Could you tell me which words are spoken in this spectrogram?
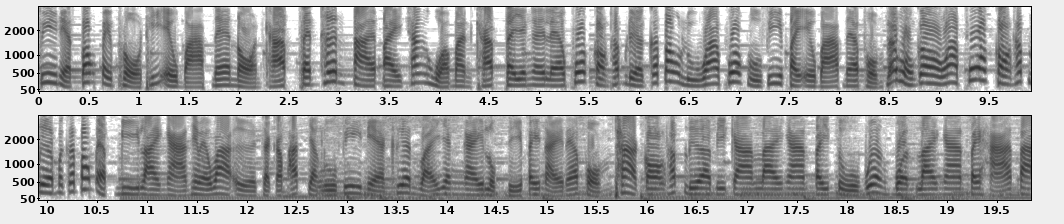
ฟี่เนี่ยต้องไปโผล่ที่เอลบาร์แน่นอนครับเซตเทิลตายไปช่างหัวมันครับแต่ยังไงแล้วพวกกองทัพเรือก็ต้องรู้ว่าพวกลูฟี่ไปเอลบาร์นะครับผมแล้วผมก็ว่าพวกกองทัพเรือมันก็ต้องแบบมีรายงานใช่ไหมว่าเออจักรพรรดิอย่างลูฟี่เนี่ยเคลื่อนไหวยังไงหลบหนีไปไหนนะครับผมถ้ากองทัพเรือมีการรายงานไปสู่เบื้องบนรายงานไปหาตา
